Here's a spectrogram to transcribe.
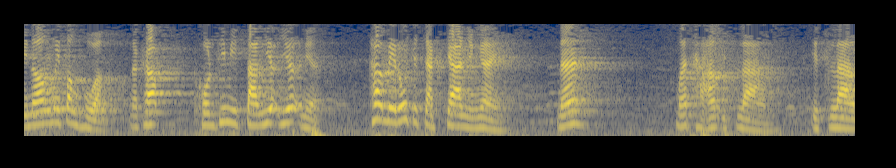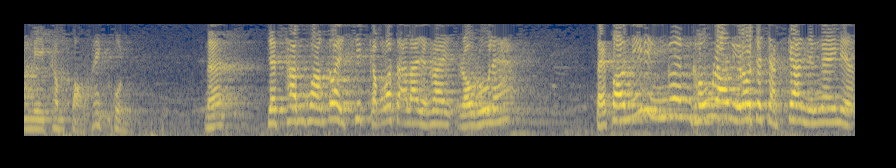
ี่น้องไม่ต้องห่วงนะครับ คนที่มีตังเยอะๆเนี่ย ถ้าไม่รู้จะจัดการยังไง นะ มาถามอิสลาม อิสลามมีคำตอบให้คุณ นะ จะทำความใกล้ชิดกับละตาลาอย่างไร เรารู้แล้ว แต่ตอนนี้เงินของเราเนี่ยเราจะจัดการยังไงเนี่ย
